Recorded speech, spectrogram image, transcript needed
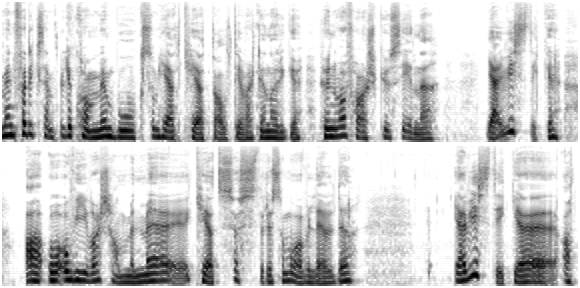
men eksempel, det kom en bok som het 'Kate har alltid vært i Norge'. Hun var fars kusine. Jeg visste ikke. Og, og vi var sammen med Kates søstre som overlevde. Jeg visste ikke at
